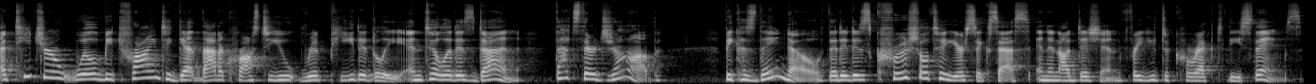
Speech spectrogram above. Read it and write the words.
A teacher will be trying to get that across to you repeatedly until it is done. That's their job because they know that it is crucial to your success in an audition for you to correct these things.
